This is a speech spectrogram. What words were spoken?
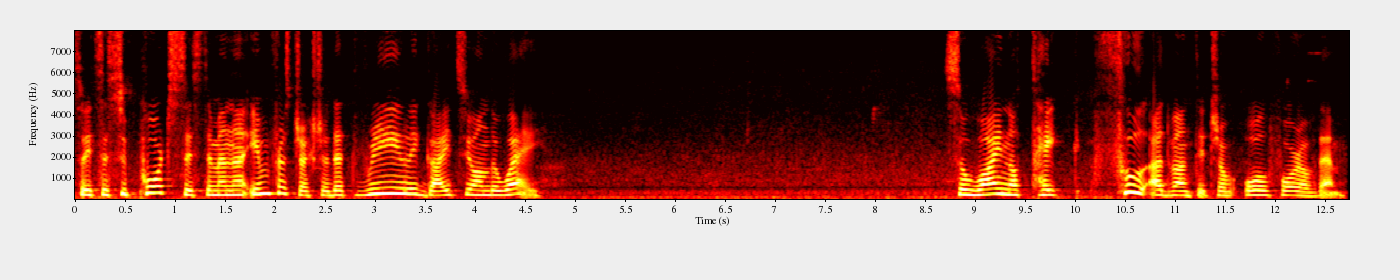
So it's a support system and an infrastructure that really guides you on the way. So why not take full advantage of all four of them?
